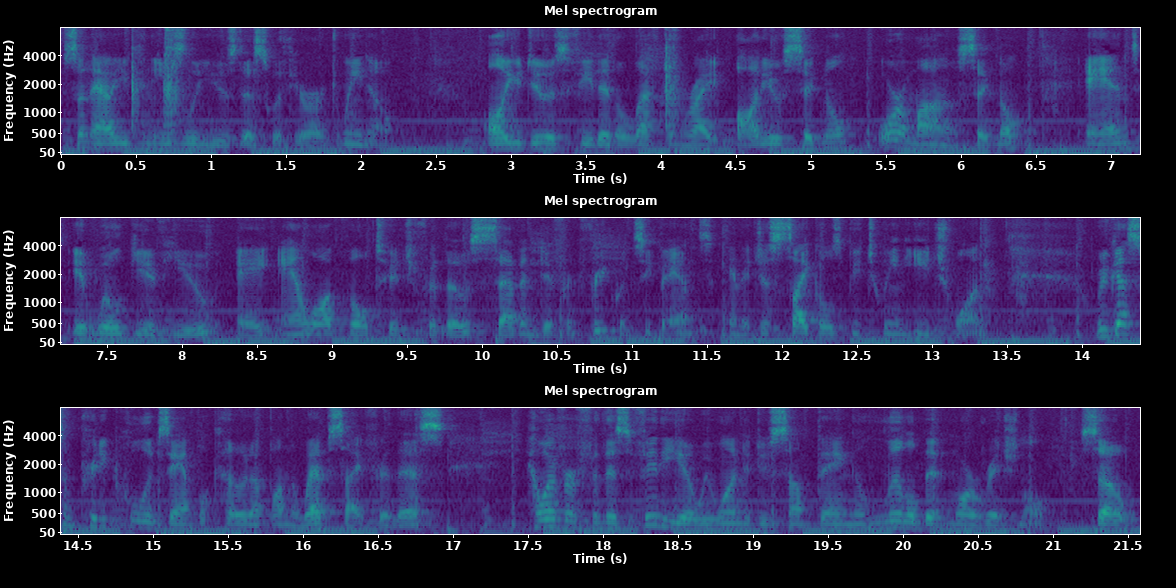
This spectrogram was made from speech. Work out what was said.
so now you can easily use this with your Arduino. All you do is feed it a left and right audio signal or a mono signal, and it will give you a analog voltage for those seven different frequency bands, and it just cycles between each one. We've got some pretty cool example code up on the website for this. However, for this video, we wanted to do something a little bit more original. So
